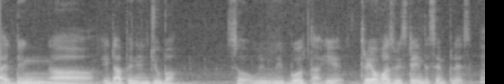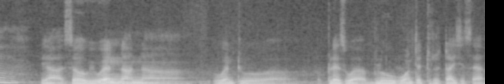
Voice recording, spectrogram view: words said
I think uh, it happened in Juba, so we, we both are here. Three of us we stay in the same place. Yeah, so we went and uh, we went to uh, a place where Blue wanted to retouch his hair,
